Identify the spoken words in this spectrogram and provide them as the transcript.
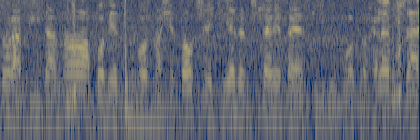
do Rapida, no powiedzmy można się toczyć. 1.4 TSI by było trochę lepsze.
